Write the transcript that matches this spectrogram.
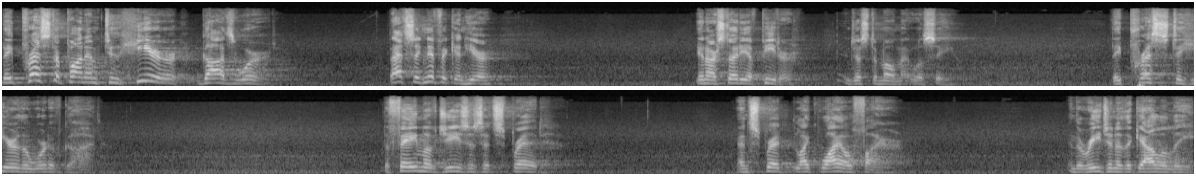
They pressed upon him to hear God's word. That's significant here in our study of Peter. In just a moment, we'll see. They pressed to hear the word of God. The fame of Jesus had spread and spread like wildfire in the region of the Galilee,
